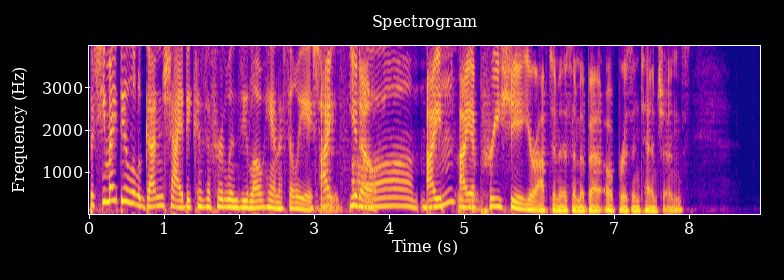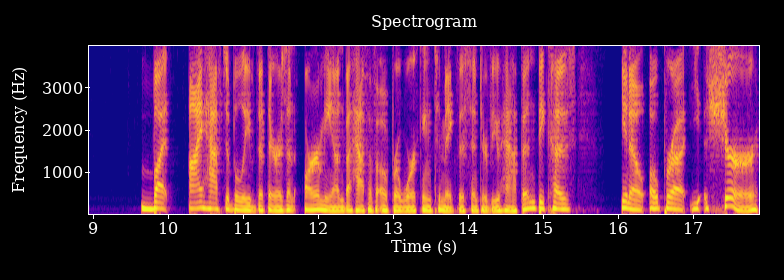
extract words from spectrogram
but she might be a little gun shy because of her Lindsay Lohan affiliations. I, you know, um, I mm-hmm. I appreciate your optimism about Oprah's intentions, but I have to believe that there is an army on behalf of Oprah working to make this interview happen because, you know, Oprah, sure,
